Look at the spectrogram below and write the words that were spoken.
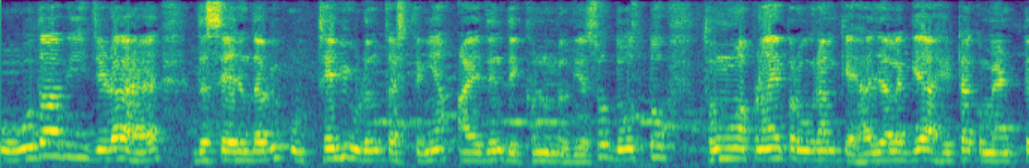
ਉਹਦਾ ਵੀ ਜਿਹੜਾ ਹੈ, ਦੱਸਿਆ ਜਾਂਦਾ ਵੀ ਉੱਥੇ ਵੀ ਉਡਨ ਤਸ਼ਤੀਆਂ ਆਏ ਦਿਨ ਦੇਖਣ ਨੂੰ ਮਿਲਦੀਆਂ। ਸੋ ਦੋਸਤੋ, ਤੁਹਾਨੂੰ ਆਪਣਾ ਇਹ ਪ੍ਰੋਗਰਾਮ ਕਿਹਾ ਜਾ ਲੱਗਿਆ, ਹੇਠਾਂ ਕਮੈਂਟ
